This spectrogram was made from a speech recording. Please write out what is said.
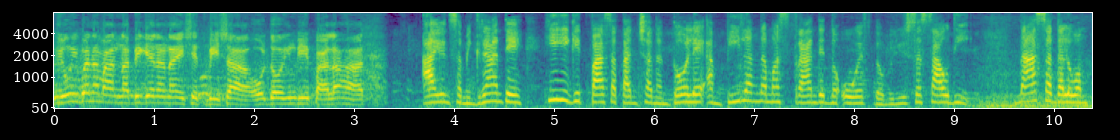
yung iba naman, nabigyan na ng exit visa. Although hindi pa lahat, Ayon sa migrante, hihigit pa sa tansya ng dole ang bilang ng mga stranded na OFW sa Saudi. Nasa 20,000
